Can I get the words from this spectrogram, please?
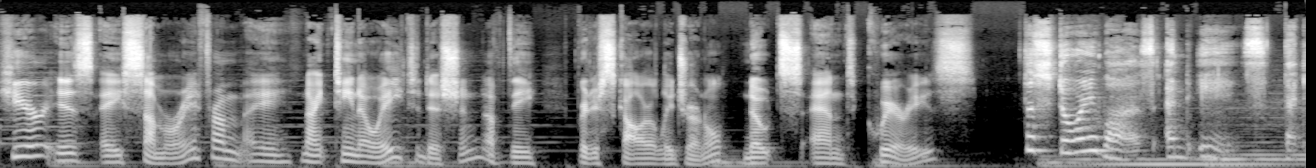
here is a summary from a 1908 edition of the British Scholarly Journal Notes and Queries. The story was and is that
